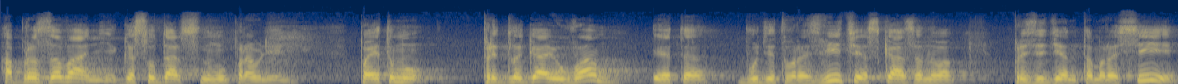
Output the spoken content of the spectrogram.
образовании, государственном управлении. Поэтому предлагаю вам, это будет в развитии сказанного президентом России,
